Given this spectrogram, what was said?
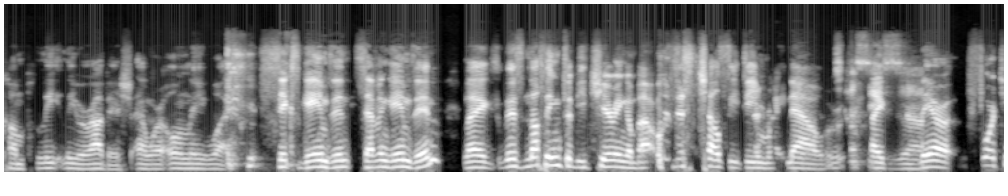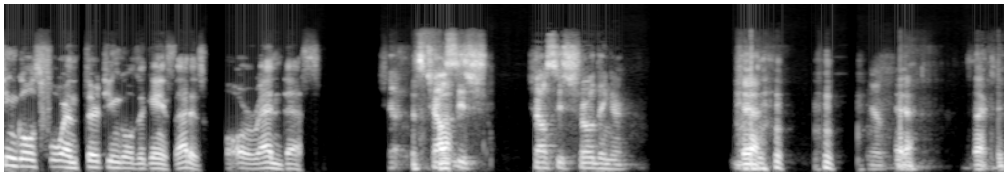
completely rubbish, and we're only what six games in, seven games in. Like, there's nothing to be cheering about with this Chelsea team right now. Chelsea's, uh, They are 14 goals for and 13 goals against. That is horrendous. It's fun. Chelsea's Chelsea's Schrodinger. Yeah. Yeah. yeah. Exactly.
